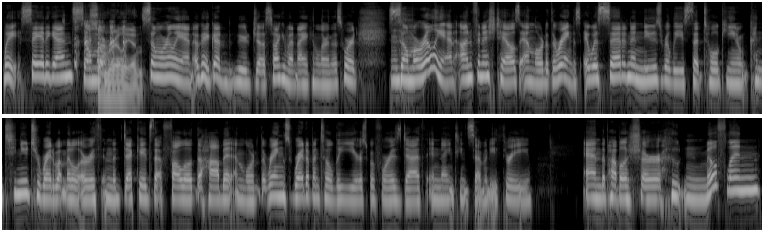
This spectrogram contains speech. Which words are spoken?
Wait, say it again. Silma. Silmarillion. Silmarillion. Okay, good. We were just talking about. it. Now I can learn this word. Mm-hmm. Silmarillion, Unfinished Tales, and Lord of the Rings. It was said in a news release that Tolkien continued to write about Middle Earth in the decades that followed The Hobbit and Lord of the Rings, right up until the years before his death in 1973. And the publisher Houghton Mifflin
